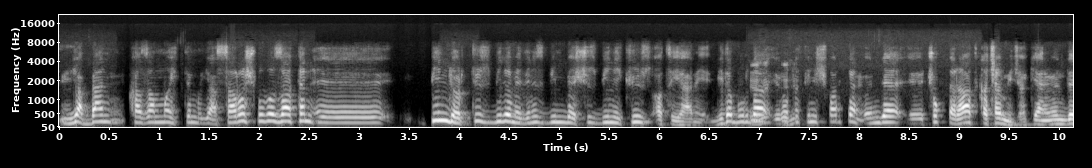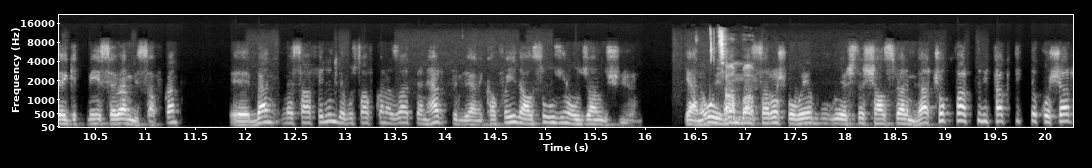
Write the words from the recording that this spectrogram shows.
Ya ben kazanma ihtimali ya Sarhoş Baba zaten e, 1400 bilemediniz 1500 1200 atı yani. Bir de burada Hı hı, rota finish varken önde e, çok da rahat kaçamayacak. Yani önde gitmeyi seven bir safkan. E, ben mesafenin de bu safkana zaten her türlü yani kafayı da alsa uzun olacağını düşünüyorum. Yani o yüzden ben Tamam. Sarhoş Baba'ya bu yarışta şans vermedim. Çok farklı bir taktikle koşar.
